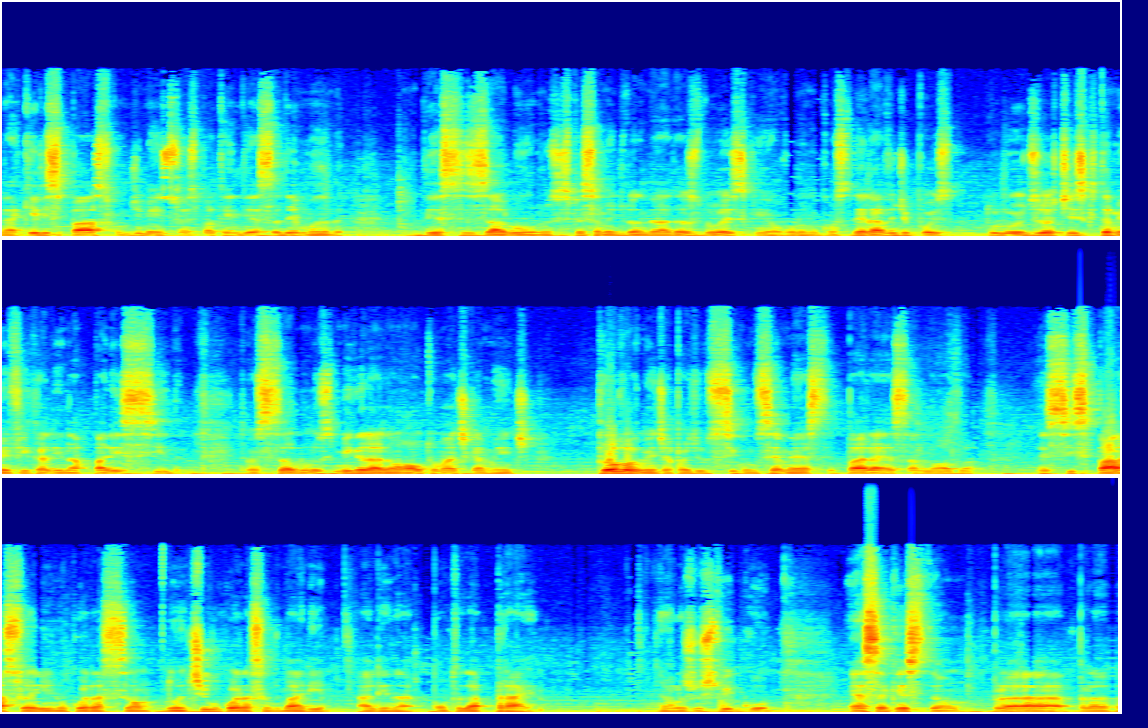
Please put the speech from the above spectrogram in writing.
naquele espaço com dimensões para atender essa demanda desses alunos, especialmente do Andradas 2, que é um volume considerável, e depois do Lourdes Ortiz, que também fica ali na Aparecida. Então esses alunos migrarão automaticamente, provavelmente a partir do segundo semestre, para essa nova esse espaço aí no coração, no antigo coração de Maria, ali na ponta da praia. Ela justificou essa questão para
